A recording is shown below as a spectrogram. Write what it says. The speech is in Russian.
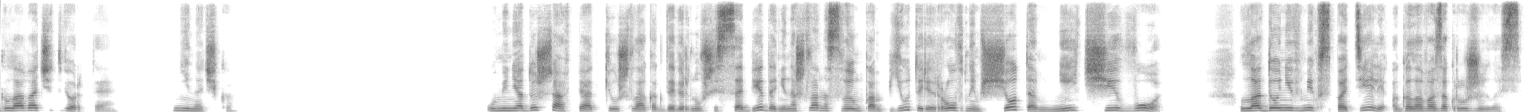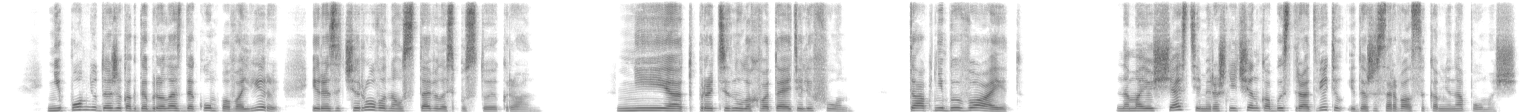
Глава четвертая. Ниночка. У меня душа в пятки ушла, когда, вернувшись с обеда, не нашла на своем компьютере ровным счетом ничего. Ладони вмиг вспотели, а голова закружилась. Не помню даже, как добралась до компа Валеры и разочарованно уставилась в пустой экран. «Нет», — протянула, хватая телефон. «Так не бывает». На мое счастье, Мирошниченко быстро ответил и даже сорвался ко мне на помощь.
